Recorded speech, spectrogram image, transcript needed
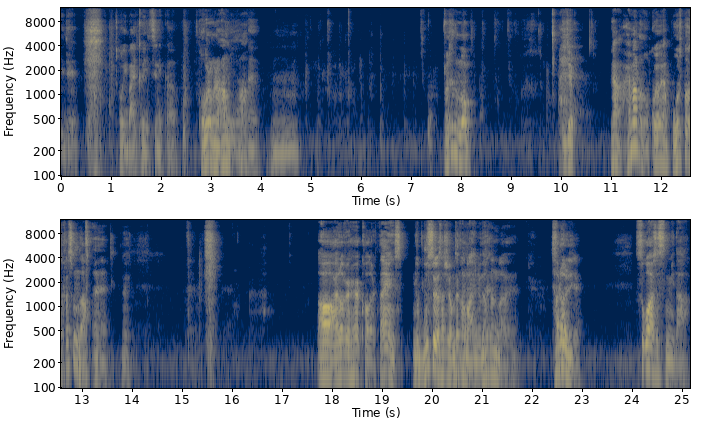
이제 거기 마이크 있으니까 그걸 그냥 하는 거구나. 네. 음. 어쨌든 뭐 이제 그냥 할 말은 없고요. 그냥 보고 싶어서 켰습니다. 네. 아, I love your hair color. Thanks. 이거 무스예요. 사실 염색한 거 아닙니다. 염색한 거 아니에요 잘 어울리죠? 수고하셨습니다.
